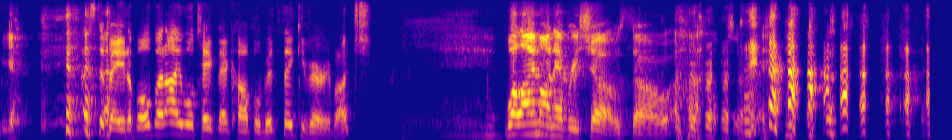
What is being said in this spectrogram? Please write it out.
Yeah. That's debatable, but I will take that compliment. Thank you very much. well, I'm on every show, so.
